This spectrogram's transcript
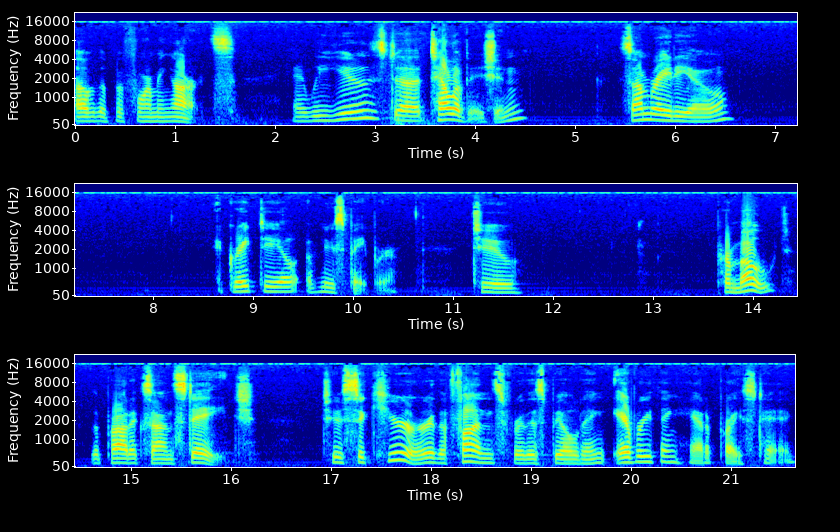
of the performing arts. And we used uh, television, some radio, great deal of newspaper to promote the products on stage to secure the funds for this building, everything had a price tag.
